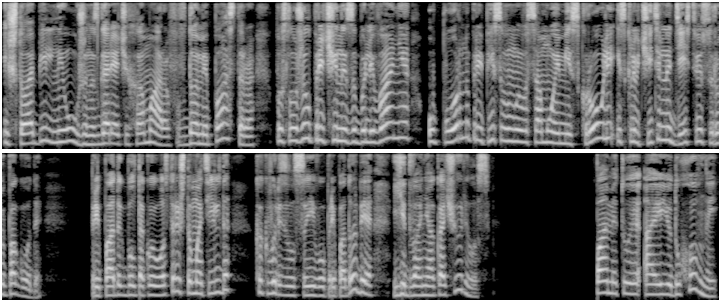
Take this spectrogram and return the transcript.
и что обильный ужин из горячих омаров в доме пастора послужил причиной заболевания, упорно приписываемого самой мисс Кроули исключительно действию сырой погоды. Припадок был такой острый, что Матильда, как выразился его преподобие, едва не окочурилась. Памятуя о ее духовной,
